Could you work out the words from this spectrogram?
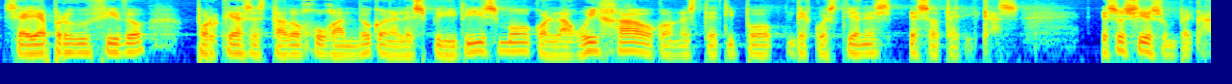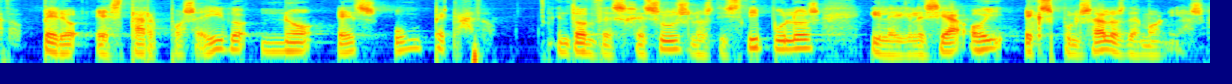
se haya producido porque has estado jugando con el espiritismo, con la Ouija o con este tipo de cuestiones esotéricas. Eso sí es un pecado, pero estar poseído no es un pecado. Entonces Jesús, los discípulos y la Iglesia hoy expulsa a los demonios.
